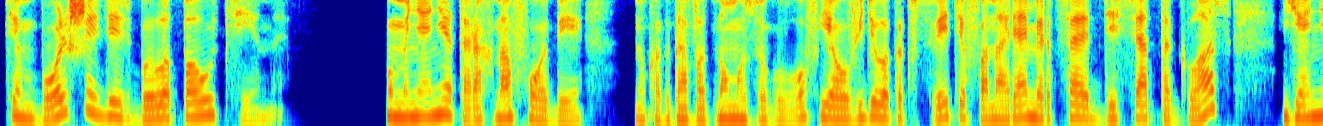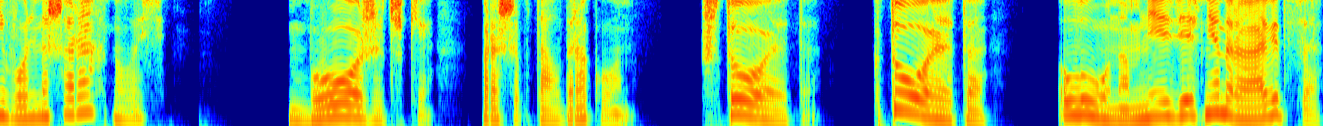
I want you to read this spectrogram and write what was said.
тем больше здесь было паутины. У меня нет арахнофобии, но когда в одном из углов я увидела, как в свете фонаря мерцает десяток глаз, я невольно шарахнулась. «Божечки!» — прошептал дракон. «Что это? Кто это? Луна, мне здесь не нравится».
